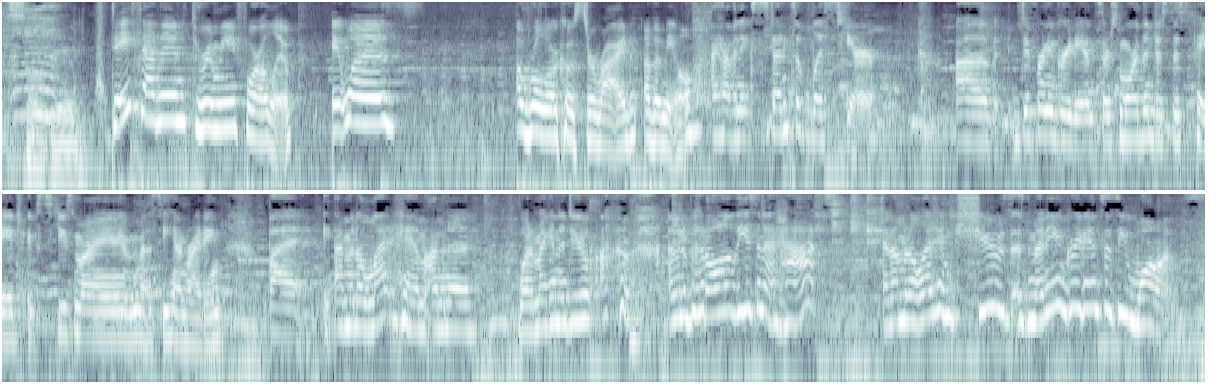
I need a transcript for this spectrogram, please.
So good. Day seven threw me for a loop. It was a roller coaster ride of a meal. I have an extensive list here of different ingredients. There's more than just this page. Excuse my messy handwriting. But I'm gonna let him, I'm gonna, what am I gonna do? I'm gonna put all of these in a hat and I'm gonna let him choose as many ingredients as he wants.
